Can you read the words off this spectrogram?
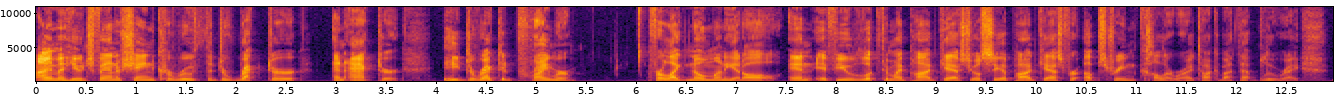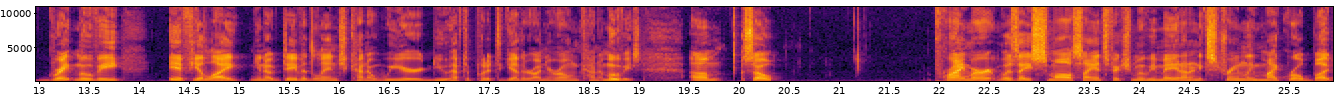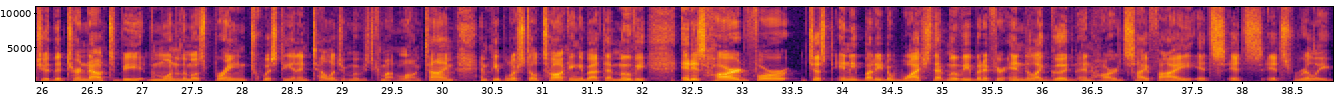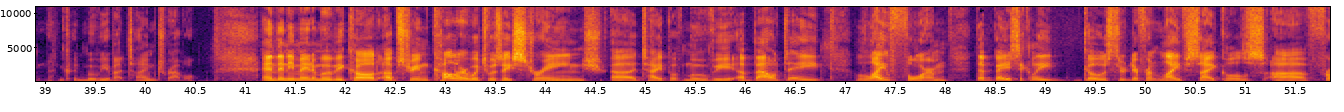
I'm a huge fan of Shane Carruth, the director and actor. He directed Primer for like no money at all. And if you look through my podcast, you'll see a podcast for Upstream Color where I talk about that Blu-ray. Great movie. If you like, you know, David Lynch kind of weird, you have to put it together on your own kind of movies. Um, so Primer was a small science fiction movie made on an extremely micro budget that turned out to be one of the most brain twisty and intelligent movies to come out in a long time, and people are still talking about that movie. It is hard for just anybody to watch that movie, but if you're into like good and hard sci-fi, it's it's it's really a good movie about time travel. And then he made a movie called Upstream Color, which was a strange uh, type of movie about a life form that basically goes through different life cycles uh, from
